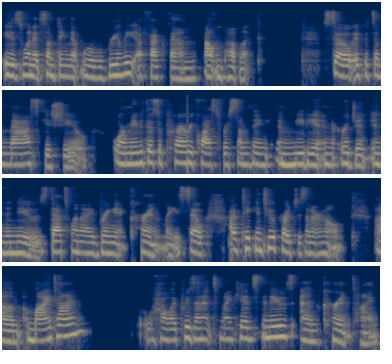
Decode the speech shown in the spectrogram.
is when it's something that will really affect them out in public. So if it's a mask issue, or maybe there's a prayer request for something immediate and urgent in the news. That's when I bring it currently. So I've taken two approaches in our home. Um, my time, how I present it to my kids, the news, and current time,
